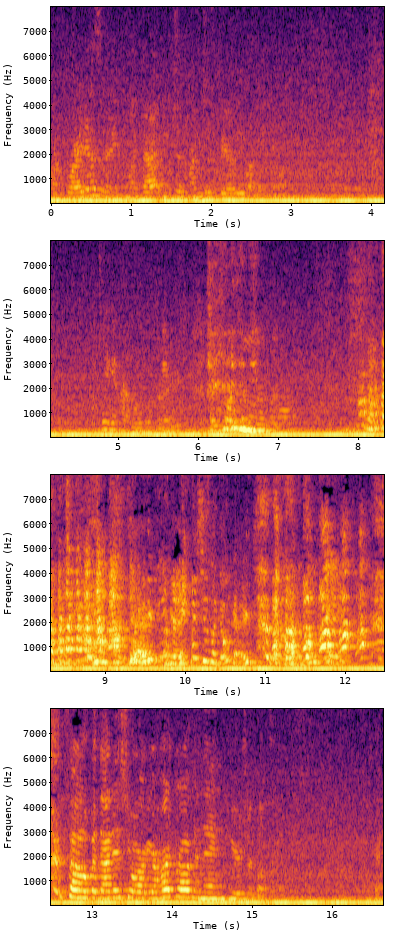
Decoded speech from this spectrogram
arthritis or anything like that, you just, I'm just barely rubbing you. I'm taking that okay, okay. She's like, okay. Okay. so, but that is your your heartthrob, and then here's your gloves again. Okay.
